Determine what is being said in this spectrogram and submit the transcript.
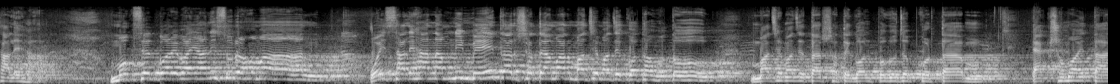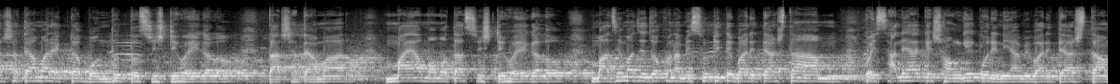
সালেহা। মুকসেদ বলে, ভাই আনিসুর রহমান, ওই সালেহা নামনি মেয়ে তার সাথে আমার মাঝে মাঝে কথা হতো। মাঝে মাঝে তার সাথে গল্প গুজব করতাম। এক সময় তার সাথে আমার একটা বন্ধুত্ব সৃষ্টি হয়ে গেল। তার সাথে আমার মায়া মমতা সৃষ্টি হয়ে গেল। মাঝে মাঝে যখন আমি ছুটিতে বাড়িতে আসতাম, ওই সালেহাকে সঙ্গে করে নিয়ে আমি বাড়িতে আসতাম।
